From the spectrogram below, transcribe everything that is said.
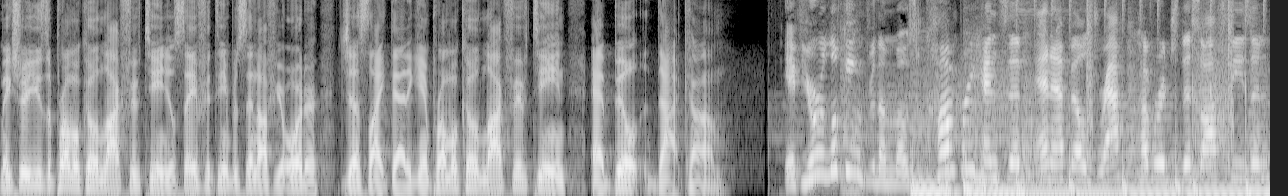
Make sure you use the promo code LOCK15. You'll save 15% off your order just like that. Again, promo code LOCK15 at built.com. If you're looking for the most comprehensive NFL draft coverage this offseason,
